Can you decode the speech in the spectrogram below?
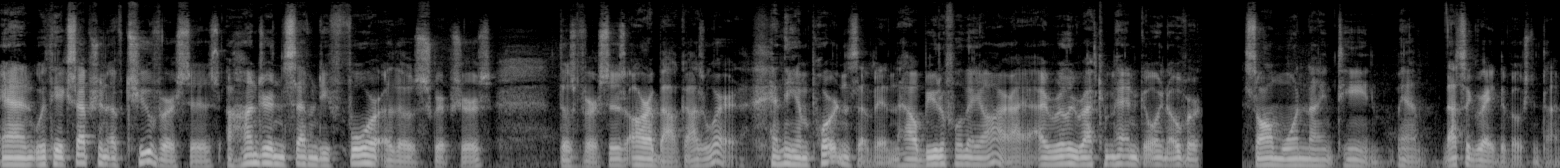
And with the exception of two verses, 174 of those scriptures, those verses, are about God's Word and the importance of it and how beautiful they are. I, I really recommend going over Psalm 119. Man, that's a great devotion time.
